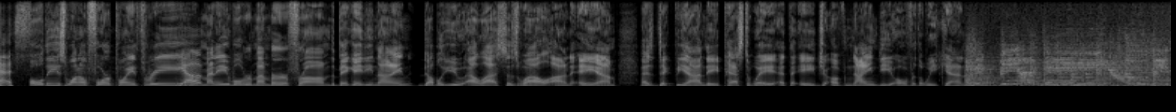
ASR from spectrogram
Yes. Oldies 104.3. Yep. Many will remember from the Big 89 WLS as well on AM as Dick Biondi passed away at the age of 90 over the weekend. Biondi, Oldies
